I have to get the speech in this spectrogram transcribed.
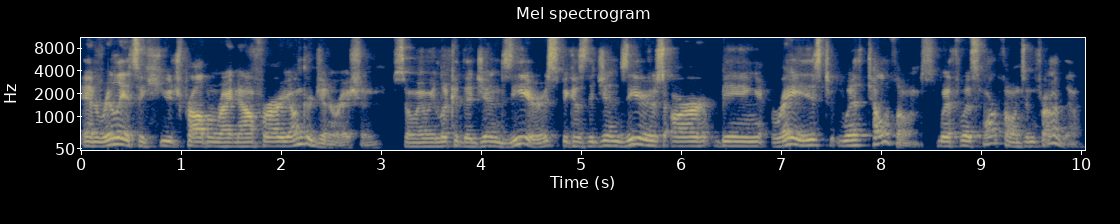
And really, it's a huge problem right now for our younger generation. So, when we look at the Gen Zers, because the Gen Zers are being raised with telephones, with, with smartphones in front of them.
